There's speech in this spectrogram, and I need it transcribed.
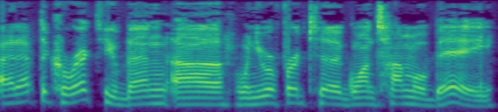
I'd have to correct you, Ben. Uh, when you referred to Guantanamo Bay,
